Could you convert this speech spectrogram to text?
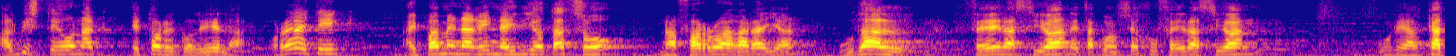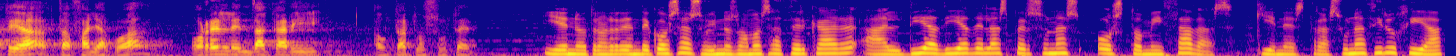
albiste onak etorreko direla. Horregaitik, aipamena gehi nahi diot atzo, Nafarroa garaian, udal federazioan eta konseju federazioan gure alkatea, Tafallakoa, horren lendakari hautatu zuten. Y en otro orden de cosas, hoy nos vamos a acercar al día a día de las personas ostomizadas, quienes tras una cirugía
